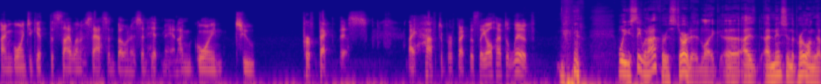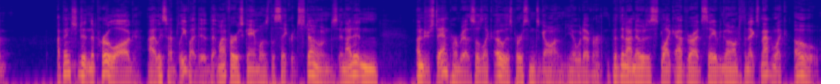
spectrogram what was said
I'm going to get the silent assassin bonus and hitman. I'm going to perfect this. I have to perfect this. They all have to live. well, you see, when I first started, like uh, I I mentioned the prologue that I mentioned it in the prologue. At least I believe I did. That my first game was the Sacred Stones, and I didn't understand permadeath. So I was like, oh, this person's gone, you know, whatever. But then I noticed, like, after I'd saved and gone on to the next map, I'm like, oh,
